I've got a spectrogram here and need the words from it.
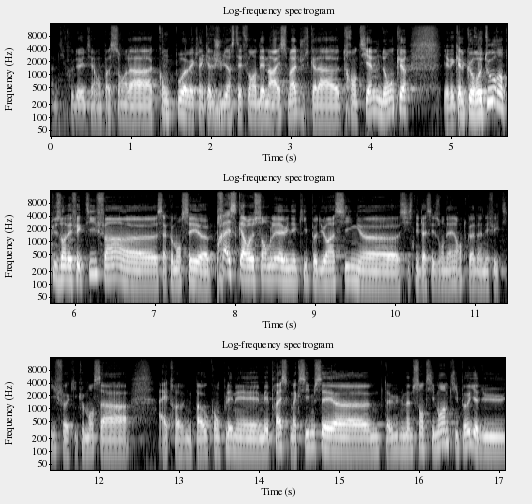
Un petit coup d'œil en passant à la compo avec laquelle Julien Stéphane a démarré ce match jusqu'à la 30e donc. Il y avait quelques retours en plus dans l'effectif. Hein. Euh, ça commençait euh, presque à ressembler à une équipe du Racing, euh, si ce n'est de la saison dernière, en tout cas d'un effectif qui commence à, être pas au complet mais, presque. Maxime, c'est, euh, eu le même sentiment un petit peu? Il y, a du,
